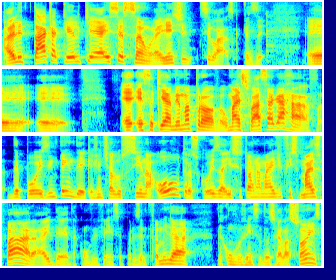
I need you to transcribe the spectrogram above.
Aí ele taca aquele que é a exceção. Aí a gente se lasca. Quer dizer, é, é, é, essa aqui é a mesma prova. O mais fácil é a garrafa. Depois entender que a gente alucina outras coisas, aí se torna mais difícil. Mas para a ideia da convivência, por exemplo, familiar, da convivência das relações,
